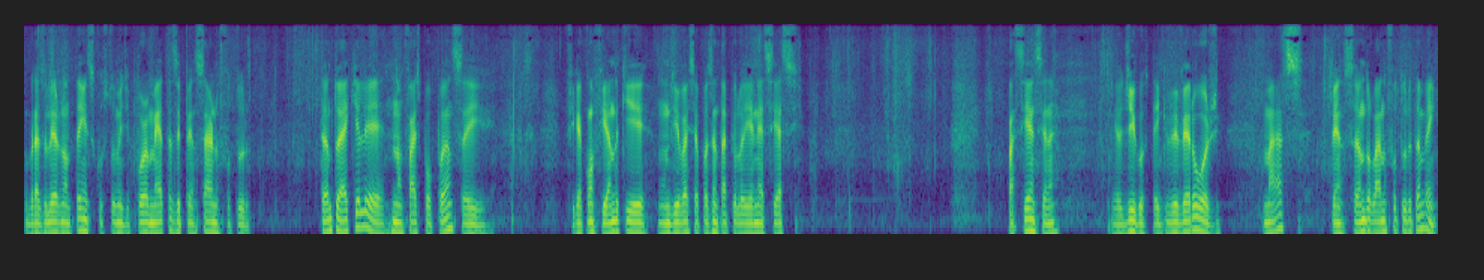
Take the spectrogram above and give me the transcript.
O brasileiro não tem esse costume de pôr metas e pensar no futuro. Tanto é que ele não faz poupança e fica confiando que um dia vai se aposentar pelo INSS. paciência, né? Eu digo, tem que viver hoje, mas pensando lá no futuro também.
